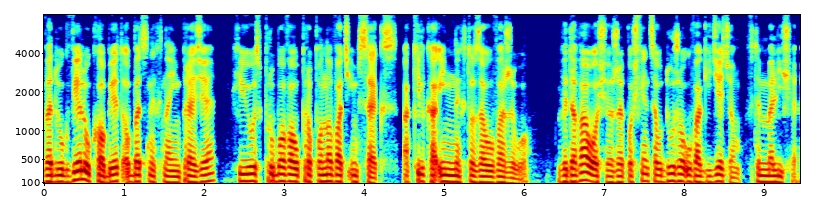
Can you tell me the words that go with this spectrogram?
Według wielu kobiet obecnych na imprezie, Hughes próbował proponować im seks, a kilka innych to zauważyło. Wydawało się, że poświęcał dużo uwagi dzieciom, w tym Melisie.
